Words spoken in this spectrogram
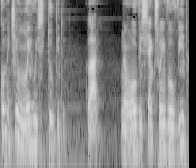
cometi um erro estúpido. Claro, não houve sexo envolvido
